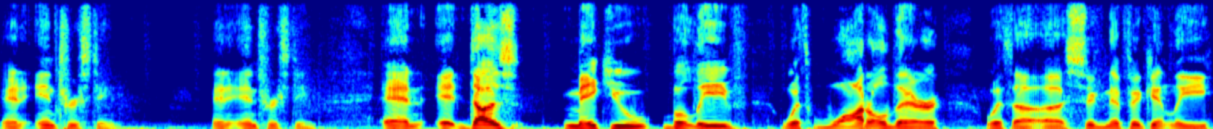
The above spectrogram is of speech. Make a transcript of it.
and interesting and interesting. And it does make you believe with Waddle there with a, a significantly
